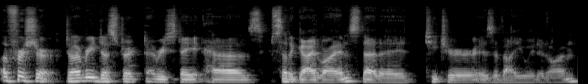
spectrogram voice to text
Uh, for sure. So every district, every state has a set of guidelines that a teacher is evaluated on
